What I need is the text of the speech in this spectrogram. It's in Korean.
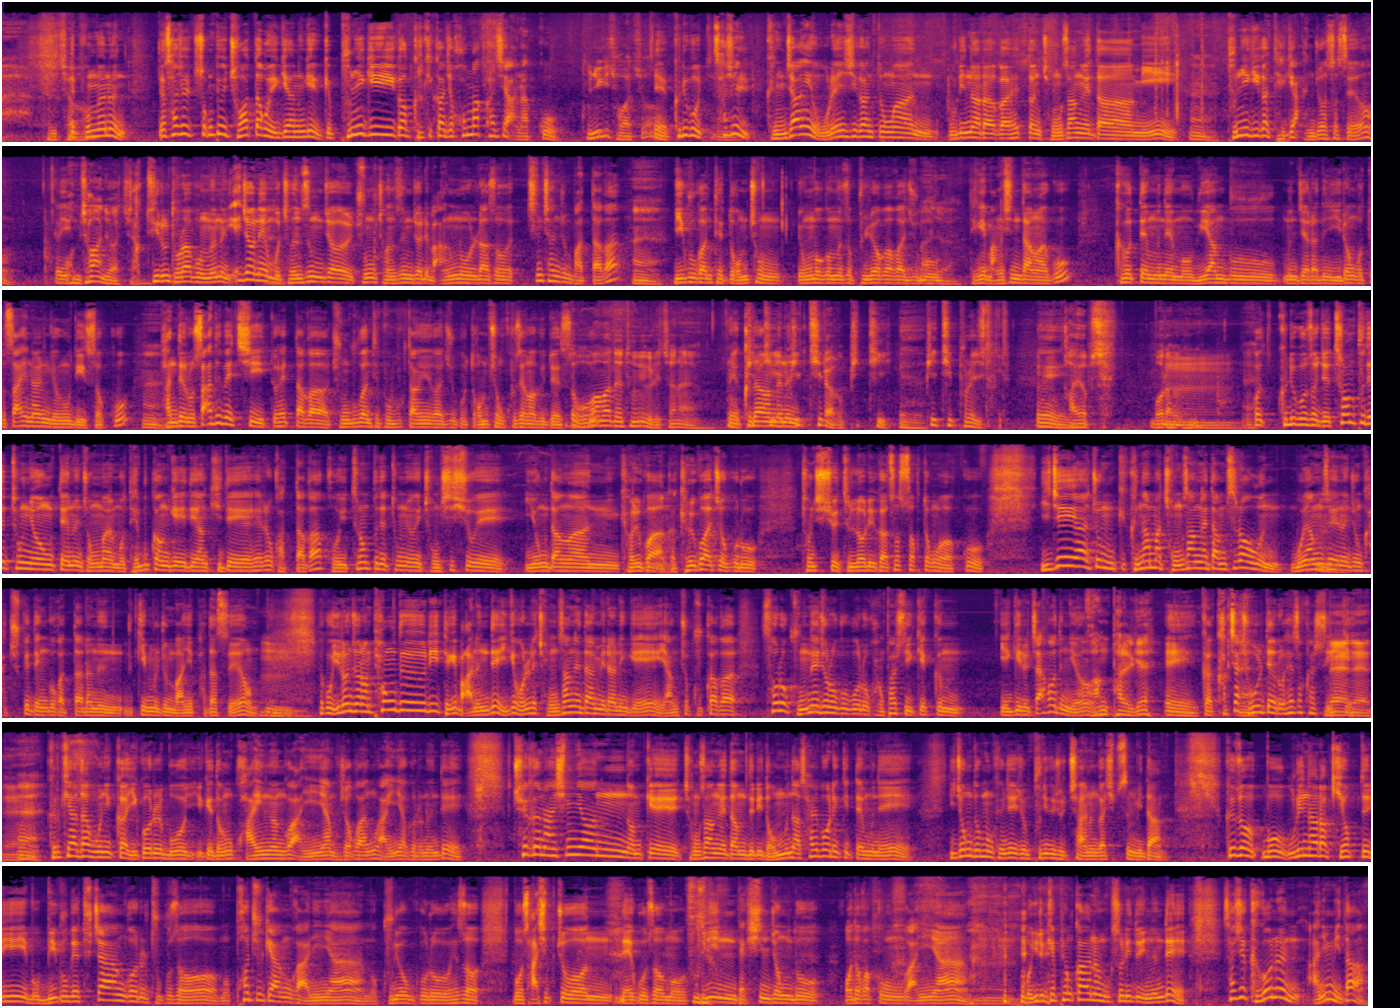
그렇죠. 근데 보면은 근데 사실 총평이 좋았다고 얘기하는 게 이렇게 분위기가 그렇게까지 험악하지 않았고 분위기 좋았죠? 예, 그리고 사실 굉장히 오랜 시간 동안 우리나라가 했던 정상회담이 네. 분위기가 되게 안 좋았었어요. 그러니까 엄청 안 좋았죠. 뒤를 돌아보면은 예전에 뭐 전승절 중국 전승절에 막로 올라서 칭찬 좀 받다가 네. 미국한테 또 엄청 욕 먹으면서 불려가가지고. 되게 망신당하고 그것 때문에 뭐 위안부 문제라든지 이런 것도 사인하는 경우도 있었고 네. 반대로 사드 배치 또 했다가 중국한테 보복당해가지고 또 엄청 고생하기도 또 했었고 오바마 대통령이 그랬잖아요. 네, 그 다음에는 pity라고 pity. pity president. 네. 가엾 뭐라 그러나. 그- 그리고서 이제 트럼프 대통령 때는 정말 뭐 대북 관계에 대한 기대로 갔다가 거의 트럼프 대통령이 정치쇼에 이용당한 결과, 그러니까 결과적으로 정치쇼에 들러리가 섰었던 것 같고 이제야 좀 그나마 정상회담스러운 모양새는 좀 갖추게 된 것 같다라는 느낌을 좀 많이 받았어요. 그리고 이런저런 평들이 되게 많은데 이게 원래 정상회담이라는 게 양쪽 국가가 서로 국내적으로 광팔 수 있게끔 얘기를 짜거든요. 광팔계. 예, 그러니까 각자 좋을 대로 해석할 수 있게. 네네네. 네. 그렇게 하다 보니까 이거를 뭐 이게 너무 과잉한 거 아니냐, 뭐 저거 한 거 아니냐 그러는데 최근 한 10년 넘게 정상회담들이 너무나 살벌했기 때문에 이 정도면 굉장히 좀 분위기 좋지 않은가 싶습니다. 그래서 뭐 우리나라 기업들이 뭐 미국에 투자한 거를 두고서 뭐 퍼주게 한 거 아니냐, 뭐 굴욕으로 해서 뭐 40조 원 내고서 뭐 군인 백신 정도 얻어 갖고 온 거 아니냐, 뭐 이렇게 평가하는 목소리도 있는데 사실 그거는 아닙니다.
